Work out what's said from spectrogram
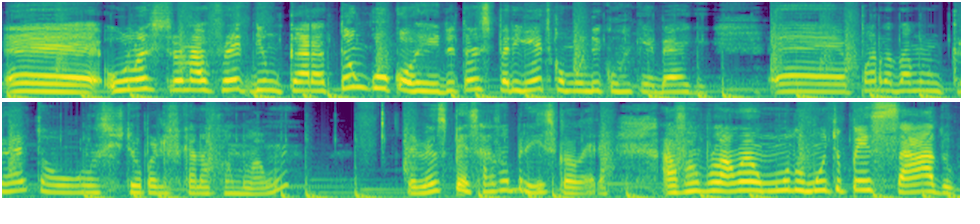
é, o Lance Stroll na frente de um cara tão concorrido e tão experiente como o Nico Huckenberg é, para dar um crédito ao Lance Stroll para ele ficar na Fórmula 1? Devemos pensar sobre isso, galera. A Fórmula 1 é um mundo muito pensado.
